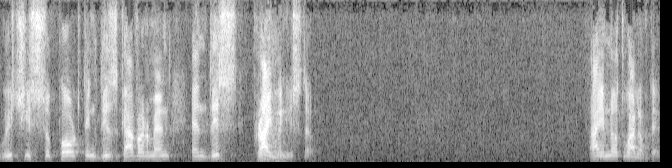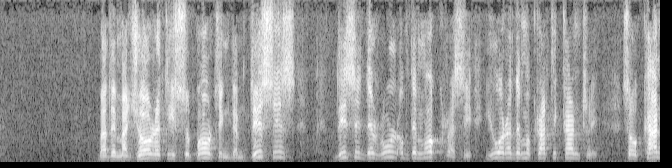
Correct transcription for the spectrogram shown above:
which is supporting this government and this prime minister. I am not one of them but the majority is supporting them. This is, this is the rule of democracy. You are a democratic country. So can,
